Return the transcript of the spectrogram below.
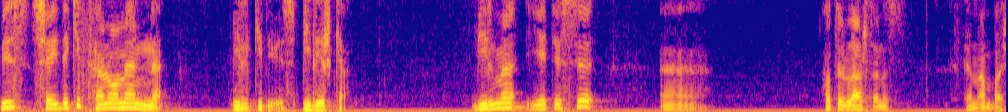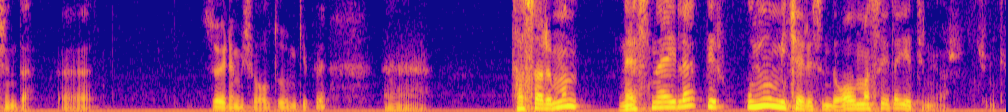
Biz şeydeki fenomenle ilgiliyiz bilirken. Bilme yetisi e, hatırlarsanız hemen başında e, söylemiş olduğum gibi e, tasarımın nesneyle bir uyum içerisinde olmasıyla yetiniyor çünkü.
